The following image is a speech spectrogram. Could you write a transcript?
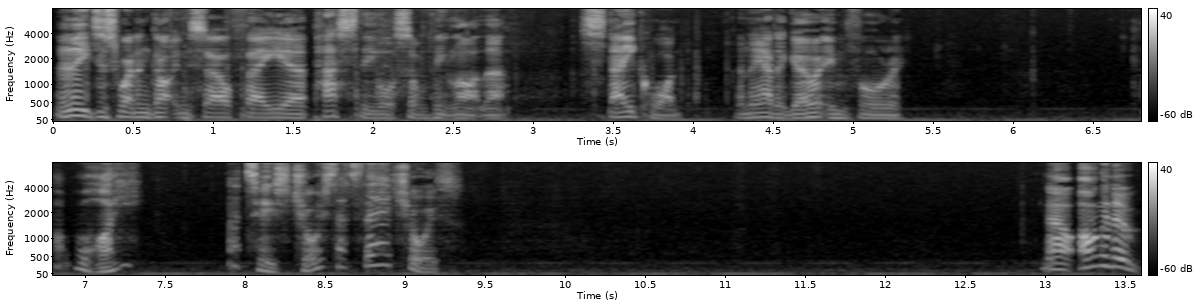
and he just went and got himself a uh, pasty or something like that, steak one, and they had a go at him for it. Why? That's his choice. That's their choice. Now I'm going to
